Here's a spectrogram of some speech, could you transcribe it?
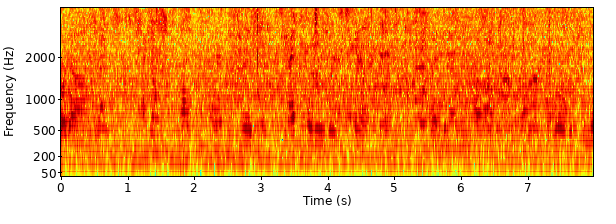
Um, I don't suppose the headquarters are in Paris, but you know, they've got offices all over the world. If you live in DC, you know.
